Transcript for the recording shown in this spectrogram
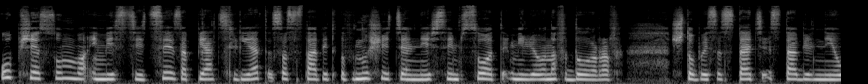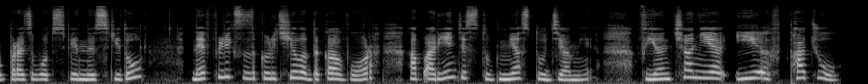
общая сумма инвестиций за пять лет составит внушительные 700 миллионов долларов. Чтобы создать стабильную производственную среду, Netflix заключила договор об аренде с двумя студиями в Йончоне и в Паджу.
